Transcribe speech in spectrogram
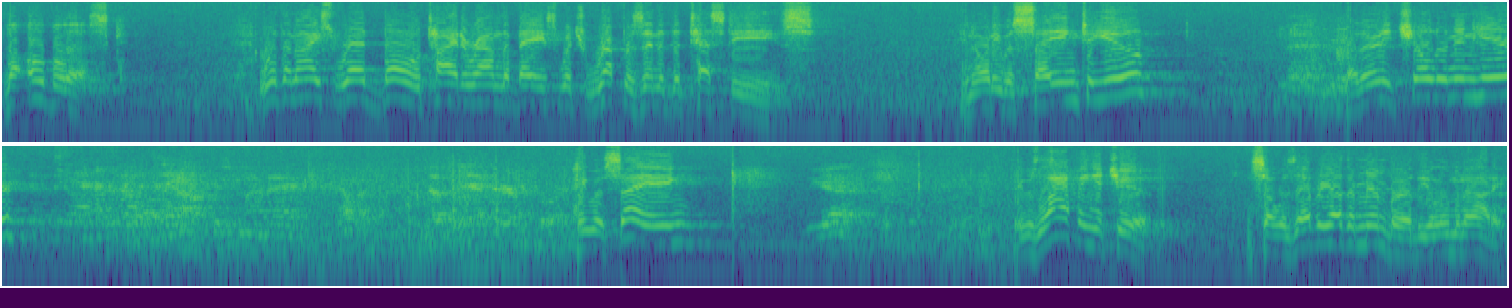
the obelisk, with a nice red bow tied around the base which represented the testes. You know what he was saying to you? Are there any children in here? Was saying, he was laughing at you. And so was every other member of the Illuminati.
